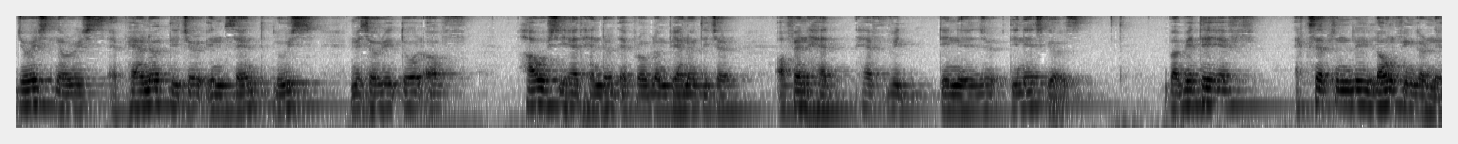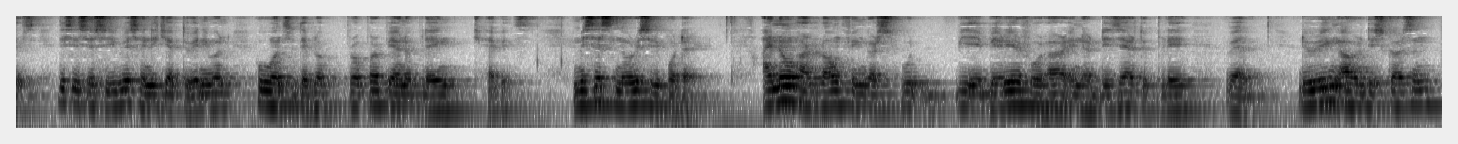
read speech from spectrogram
Joyce Norris, a piano teacher in St. Louis, Missouri, told of how she had handled a problem piano teacher often had have with teenage, teenage girls. Babette have exceptionally long fingernails. This is a serious handicap to anyone who wants to develop proper piano playing habits. Mrs. Norris reported, I know her long fingers would be a barrier for her in her desire to play well. During our discussion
